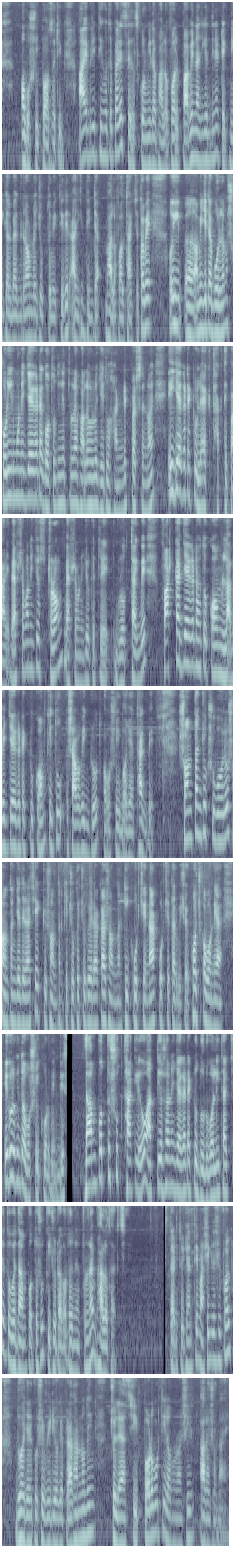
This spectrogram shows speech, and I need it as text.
অবশ্যই পজিটিভ আয় বৃদ্ধি হতে পারে সেলস কর্মীরা ভালো ফল পাবেন আজকের দিনে টেকনিক্যাল ব্যাকগ্রাউন্ডে যুক্ত ব্যক্তিদের আজকের দিনটা ভালো ফল থাকছে। তবে ওই আমি যেটা বললাম, শরীর মনের জায়গাটা গত দিনের তুলনায় ভালো হলো, যেহেতু হান্ড্রেড পার্সেন্ট নয়, এই জায়গাটা একটু ল্যাক থাকতে পারে। ব্যবসা বাণিজ্য স্ট্রং ব্যবসা বাণিজ্যর ক্ষেত্রে গ্রোথ থাকবে। ফাটকার জায়গাটা হয়তো কম, লাভের জায়গাটা একটু কম, কিন্তু স্বাভাবিক গ্রোথ অবশ্যই বজায় থাকবে। সন্তান যোগ শুভ হলেও সন্তান যাদের আছে, একটু সন্তানকে চোখে চোখে রাখা, সন্তান কী করছে, না করছে, তার বিষয়ে খোঁজ খবর নেওয়া, এগুলো কিন্তু অবশ্যই করবেন। দাম্পত্য সুখ থাকলেও আত্মীয় স্বজনের জায়গাটা একটু দুর্বলই থাকছে, তবে দাম্পত্য সুখ কিছুটা কত তুলনায় ভালো থাকছে। বিস্তারিত জানতে মাসিক রাশিফল দু হাজার একুশে ভিডিওকে প্রাধান্য দিন। চলে আসছি পরবর্তী লগ্ন রাশির আলোচনায়।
